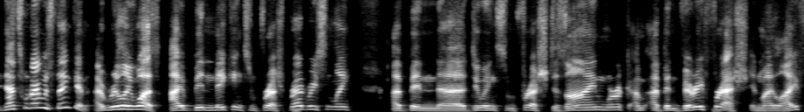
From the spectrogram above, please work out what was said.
That's what I was thinking. I really was. I've been making some fresh bread recently. I've been uh, doing some fresh design work. i have been very fresh in my life,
